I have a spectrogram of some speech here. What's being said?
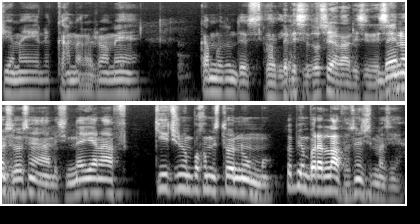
Gmail, κάμερα, γραμμέ, κάνω τον τεστ. Αν μπαίνεις σε τόση ανάλυση είναι εσύ. Μπαίνω σε τόση ανάλυση. Ναι, για να βγει εκείνο που έχω μες στο νου μου. Το οποίο μπορεί να λάθος, δεν έχει σημασία.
